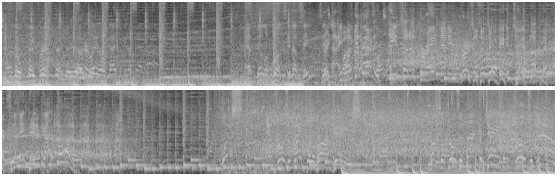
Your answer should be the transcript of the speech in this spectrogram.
One of those knee first. Sooner or later, those guys will get up that high. As Dillon Brooks, he doesn't see. See, Great now he spot want to get busy. backcourt. Leaves it up for eight, and he reverses a two-hand jam up there. See, they, they done got him going. Looks and throws it right to LeBron James. Russell throws it back for James, and he throws it down.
